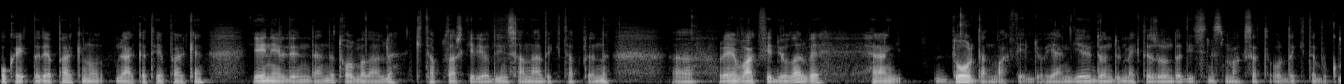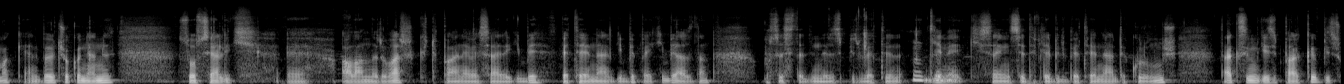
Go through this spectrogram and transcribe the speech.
o kayıtları yaparken, o mülakatı yaparken yayın evlerinden de torbalarla kitaplar geliyordu. İnsanlar da kitaplarını e, oraya vakfediyorlar ve herhangi doğrudan vakfediliyor. Yani geri döndürmek de zorunda değilsiniz. Maksat orada kitap okumak. Yani böyle çok önemli sosyallik e, alanları var. Kütüphane vesaire gibi, veteriner gibi. Belki birazdan bu sesi de dinleriz. Bir veteriner, yine kişisel inisiyatifle bir veteriner de kurulmuş. Taksim Gezi Parkı bir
